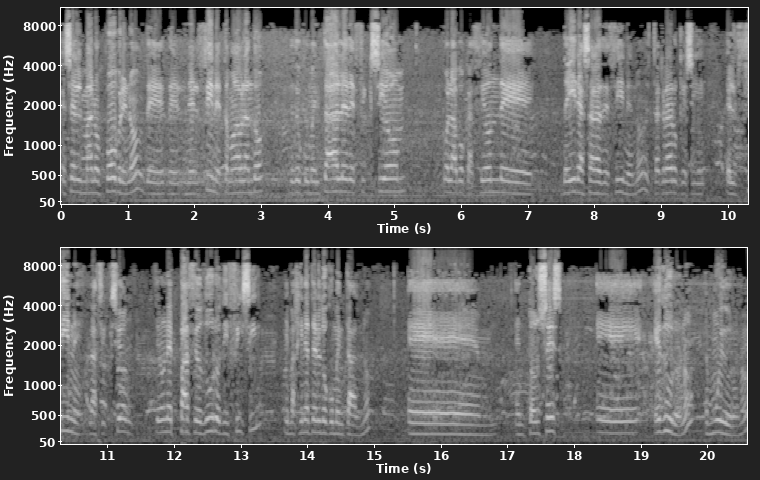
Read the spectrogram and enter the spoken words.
es el mano pobre ¿no? De, en el cine. Estamos hablando de documentales, de ficción, con la vocación de, de, ir a salas de cine. ¿no? Está claro que si el cine, la ficción, tiene un espacio duro, difícil, imagínate el documental. ¿no? Eh, entonces, eh, es duro, ¿no? Es muy duro, ¿no?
